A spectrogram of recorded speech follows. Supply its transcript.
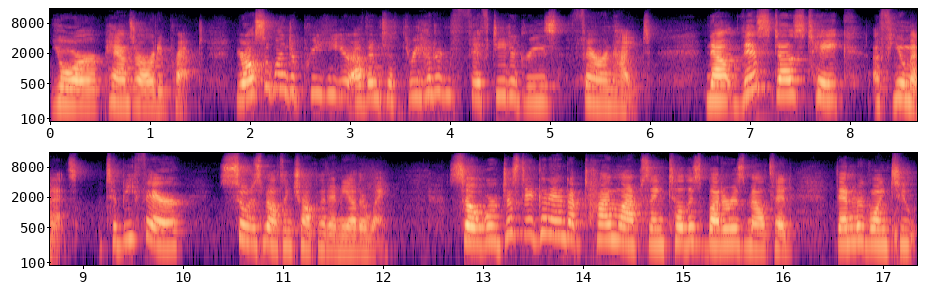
your pans are already prepped. You're also going to preheat your oven to 350 degrees Fahrenheit. Now, this does take a few minutes. To be fair, so does melting chocolate any other way. So we're just going to end up time-lapsing till this butter is melted. Then we're going to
